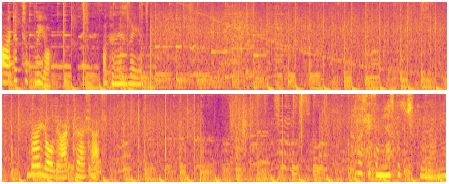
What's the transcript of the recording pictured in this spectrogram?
ağaca tıklıyor. Bakın izleyin. Böyle oluyor arkadaşlar. Ama sesim biraz kötü çıkıyor yani.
